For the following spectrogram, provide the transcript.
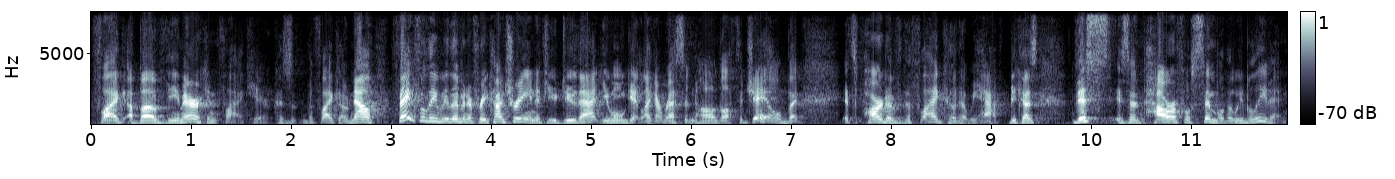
flag above the American flag here because the flag code. Now, thankfully, we live in a free country, and if you do that, you won't get like arrested and hauled off to jail, but it's part of the flag code that we have because this is a powerful symbol that we believe in.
